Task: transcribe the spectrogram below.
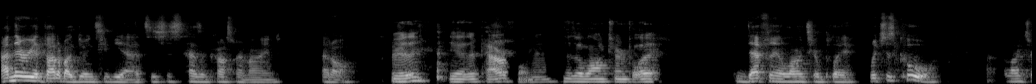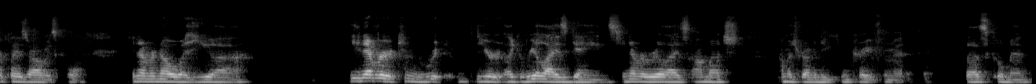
I've never even thought about doing TV ads. It just hasn't crossed my mind at all. Really? Yeah, they're powerful, man. There's a long term play. Definitely a long term play, which is cool. Long term plays are always cool. You never know what you uh, you never can re- your like realize gains. You never realize how much how much revenue you can create from it. That's cool, man.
